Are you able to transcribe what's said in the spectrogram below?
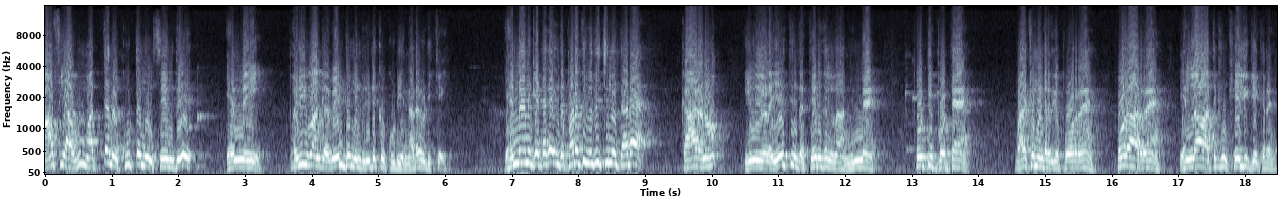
மாஃபியாவும் அத்தனை கூட்டமும் சேர்ந்து என்னை பழிவாங்க வேண்டும் என்று எடுக்கக்கூடிய நடவடிக்கை. என்னன்னு கேட்டாக்க இந்த படத்தை விதிச்சுன்னு தடை. காரணம் இவங்களை எதிர்த்து இந்த தேர்தல் நான் நின்னேன் போட்டி போட்டேன் வழக்கு மன்றத்துக்கு போடுறேன் போராடுறேன் எல்லாத்துக்கும் கேள்வி கேட்கிறேன்.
